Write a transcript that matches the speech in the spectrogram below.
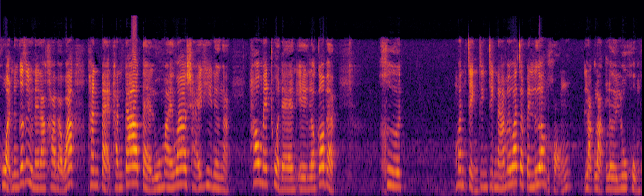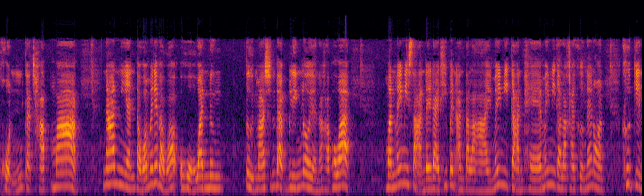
ขวดหนึ่งก็จะอยู่ในราคาแบบว่าพันแปดพันเก้าแต่รู้ไหมว่าใช้ทีนึงอะเท่าเม็ดถั่วแดงเองแล้วก็แบบคือมันเจ๋งจริง ๆ นะ ไม่ว่าจะเป็นเรื่องของหลักๆ เลยรูขุมขนกระชับมาก หน้าเนียนแต่ว่าไม่ได้แบบว่าโอ้โหวันหนึ่ง ตื่นมาฉันแบบบลิงเลยอะนะคะ เพราะว่ามันไม่มีสารใด ๆ ที่เป็นอันตราย ไม่มีการแพ้ ไม่มีการระคายเคืองแน่นอน คือกลิ่น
